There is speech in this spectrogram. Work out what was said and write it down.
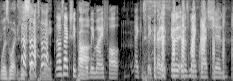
was what he said to me. That was actually probably my fault. I can take credit. It was, it was my question.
